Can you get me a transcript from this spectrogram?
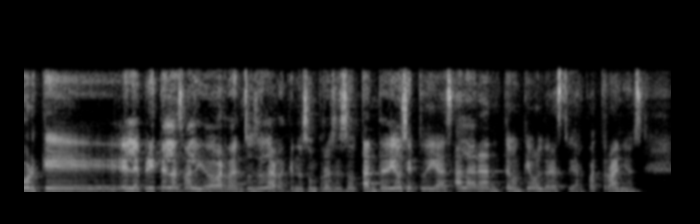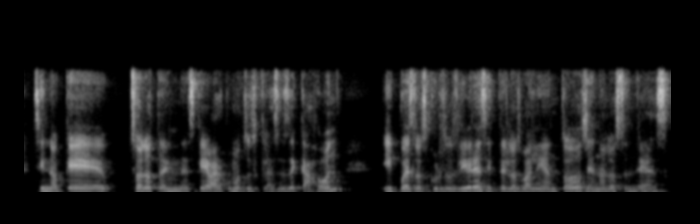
porque el EPRI te las validó, ¿verdad? Entonces la verdad que no es un proceso tan tedioso que tú digas, alarán, tengo que volver a estudiar cuatro años, sino que solo tienes que llevar como tus clases de cajón y pues los cursos libres y te los validan todos, ya no los tendrías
